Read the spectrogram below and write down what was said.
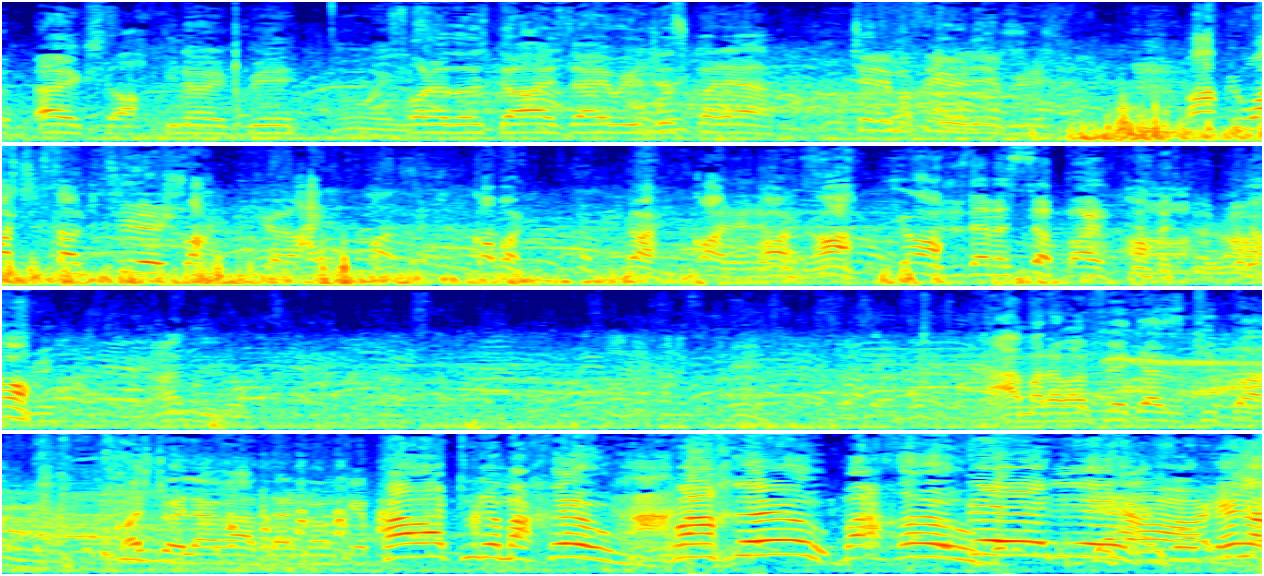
know, oh, like, you know, bro. It's one of those guys, eh, where you just gotta chill in my favourite there, bro. Like, we're watching some serious rugby, bro. Like, come on. Right, come on, anyway. Oh, right. Yeah. Just have eh? ah, a sip, eh? Oh, oh, right. Ah, mara bafete azikhipana. Basijwayelanga abla nonke. Power to the Mahew. Mahew. Mahew. Yeah, yeah. Benga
